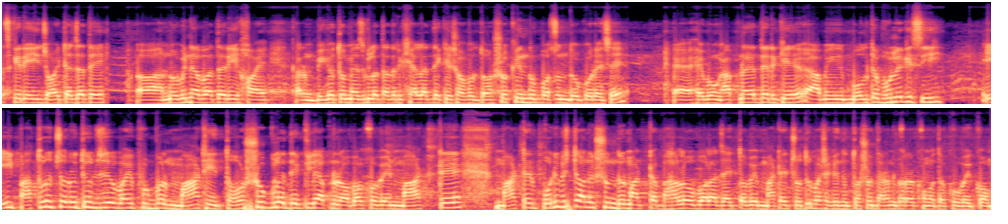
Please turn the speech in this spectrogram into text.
আজকের এই জয়টা যাতে নবীনাবাদেরই হয়। কারণ বিগত ম্যাচগুলো তাদের খেলা দেখে সকল দর্শক কিন্তু পছন্দ করেছে। এবং আপনাদেরকে আমি বলতে ভুলে গেছি এই পাথরচর ঐতিহ্যবাহী ফুটবল মাঠে দর্শকগুলো দেখলে আপনারা অবাক হবেন। মাঠে, মাঠের পরিবেশটা অনেক সুন্দর, মাঠটা ভালো বলা যায়, তবে মাঠের চতুর্পাশে কিন্তু দর্শক ধারণ করার ক্ষমতা খুবই কম।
